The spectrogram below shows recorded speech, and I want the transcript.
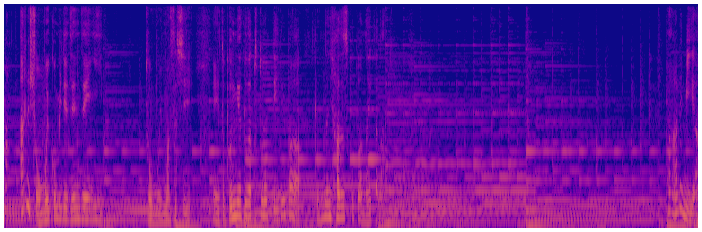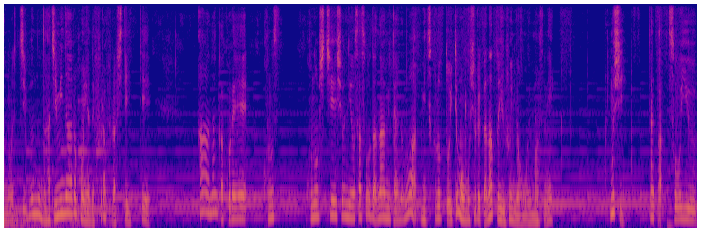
まあ、る種思い込みで全然いいと思いますし、えーと文脈が整っていればそんなに外すことはないかなとまあ、ある意味あの自分の馴染みのある本屋でフラフラしていってああなんかこれこのこのシチュエーションに良さそうだなみたいなのは見繕っておいても面白いかなというふうには思いますね。もしなんかそういう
